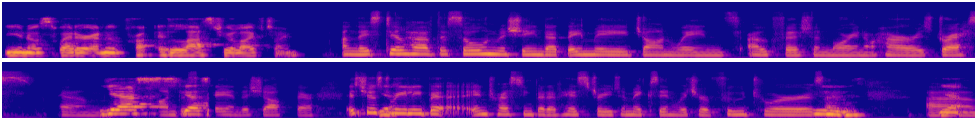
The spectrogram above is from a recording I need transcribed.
you know, sweater, and it'll, it'll last you a lifetime. And they still have the sewing machine that they made John Wayne's outfit and Maureen O'Hara's dress um, yes, on display yes. in the shop there. It's just really bit interesting bit of history to mix in with your food tours mm. and um, yeah.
